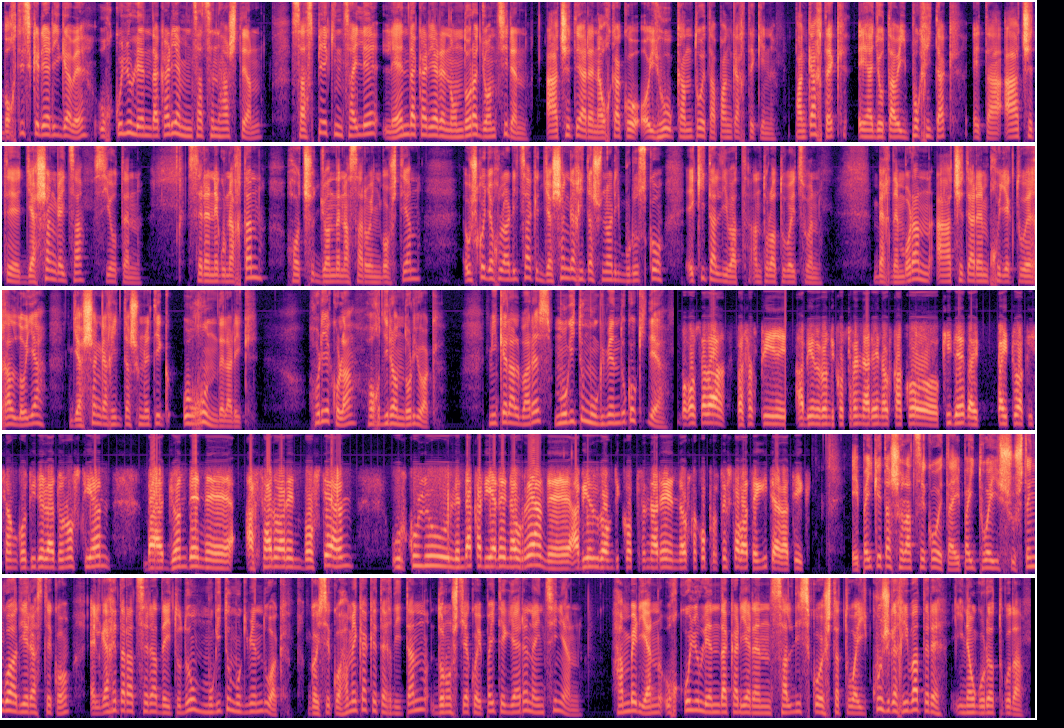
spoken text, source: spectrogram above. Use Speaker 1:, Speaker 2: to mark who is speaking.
Speaker 1: Bortizkeriari gabe, urkulu lehendakaria mintzatzen hastean, zazpiekin zaile lehendakariaren ondora joan ziren, AHT-aren aurkako oihu kantu eta pankartekin. Pankartek, ea jotabe hipokritak eta AHT jasangaitza zioten. Zeren egun hartan, hots joan den azaroin bostean, Eusko Jahularitzak jasangarritasunari buruzko ekitaldi bat antolatu baitzuen. Berdenboran, AHT-aren proiektu erraldoia jasangarritasunetik urrun delarik. Horiekola, hor dira ondorioak. Mikel Alvarez, mugitu mugimenduko kidea.
Speaker 2: Bagauza da, bazazpi abiedurondiko trenaren aurkako kide, bai, baituak izango direla donostian, ba joan den eh, azaroaren bostean, Urkulu lendakariaren aurrean e, abiedura ondiko trenaren aurkako protesta bat egiteagatik.
Speaker 1: Epaiketa salatzeko eta epaituei sustengoa adierazteko, elgarretaratzera deitu du mugitu mugimenduak. Goizeko hamekak eta erditan donostiako epaitegiaren aintzinean. Hanberian urkulu lendakariaren zaldizko estatua ikusgarri bat ere inauguratuko da.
